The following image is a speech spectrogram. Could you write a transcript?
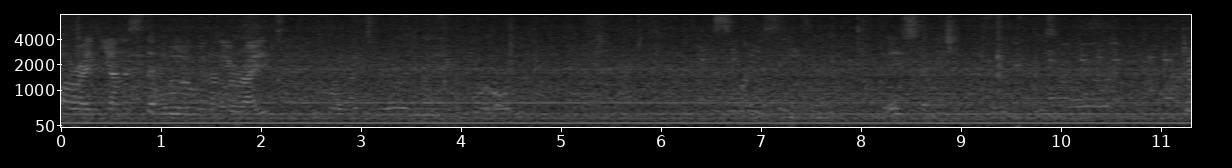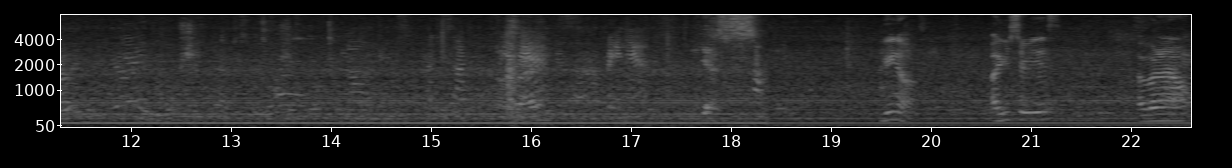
all right, Yanna, step a little bit on your right. Yes. Lena, are you serious? Uh, Right now?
